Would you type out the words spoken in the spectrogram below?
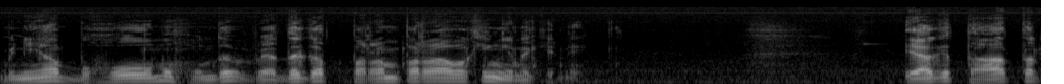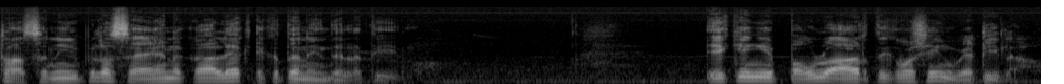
මිනිහා බොහෝම හොඳ වැදගත් පරම්පරාවකින් එන කෙනෙක්. එයාගේ තාත්තට අසනීපිල සෑහන කාලයක් එකතන ඉඳලා තියෙනවා. ඒකෙන් ඒ පවුල ආර්ථික වශයෙන් වැටිලා.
